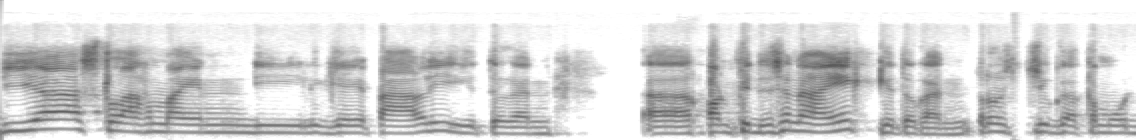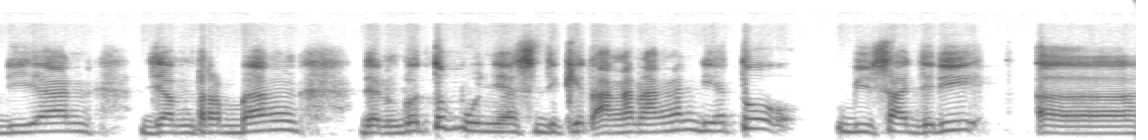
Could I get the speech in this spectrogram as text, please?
dia setelah main di Liga Italia gitu kan uh, confidence naik gitu kan. Terus juga kemudian jam terbang dan gue tuh punya sedikit angan-angan dia tuh bisa jadi uh,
